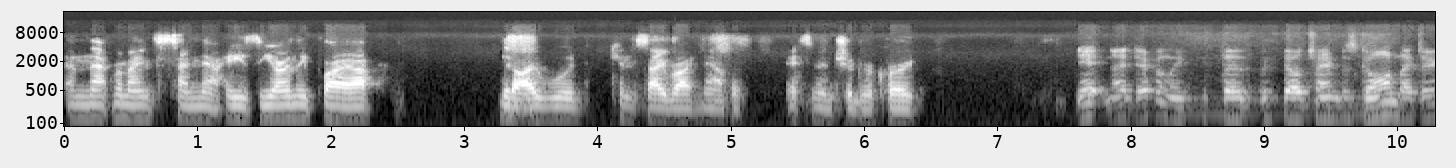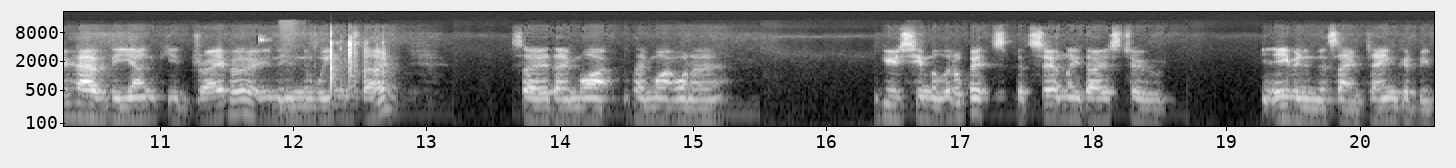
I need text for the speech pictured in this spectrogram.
and that remains the same now. He's the only player that I would can say right now that Essendon should recruit. Yeah, no, definitely. If, the, if Bellchambers gone, they do have the young kid Draper in, in the wings though, so they might they might want to use him a little bit. But certainly those two, even in the same team, could be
